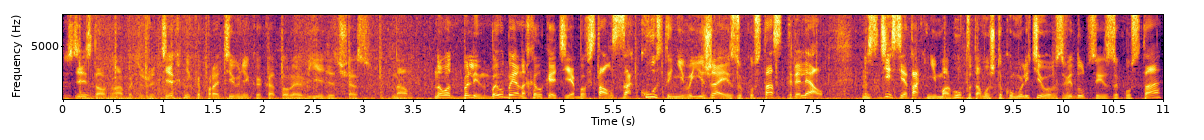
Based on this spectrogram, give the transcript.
Здесь должна быть уже техника противника, которая въедет сейчас к нам. Ну вот, блин, был бы я на Хелкете, я бы встал за куст и, не выезжая из-за куста, стрелял. Но здесь я так не могу, потому что кумулятивы взведутся из-за куста.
